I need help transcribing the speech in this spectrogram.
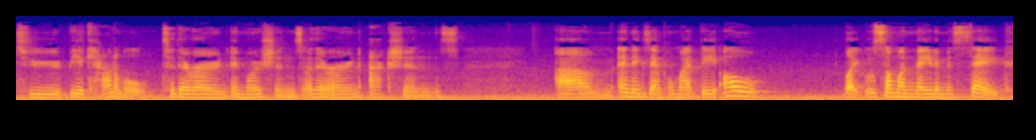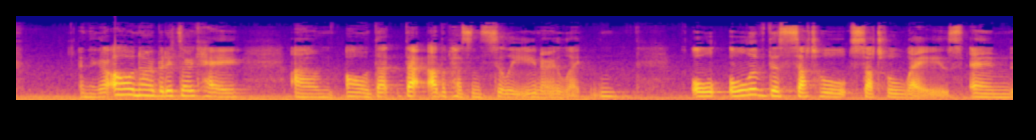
to be accountable to their own emotions or their own actions. Um, an example might be, oh, like well, someone made a mistake and they go, oh no, but it's okay. Um, oh, that, that other person's silly, you know, like all, all of the subtle, subtle ways. And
